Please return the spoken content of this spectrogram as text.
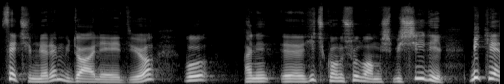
seçimlere müdahale ediyor. Bu hani e, hiç konuşulmamış bir şey değil. Bir kez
